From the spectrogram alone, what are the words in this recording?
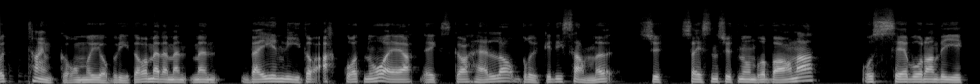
jo tanker om å jobbe videre med det, men, men, veien videre akkurat nå er at jeg skal heller bruke de samme 1600-1700 barna og se hvordan det gikk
